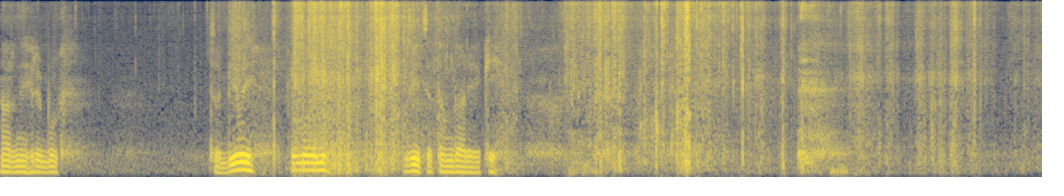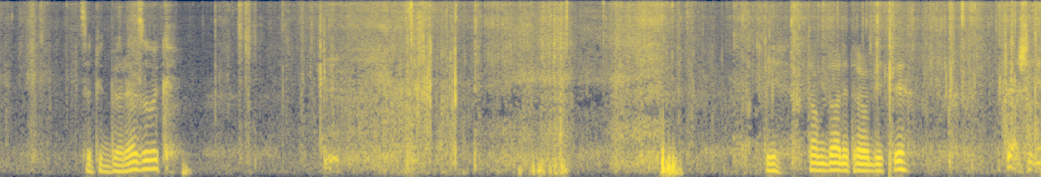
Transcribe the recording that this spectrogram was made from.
Гарний грибок. Це білий, по-моєму. Дивіться там далі який. Це підберезовик. Там далі треба обійти. Теж є.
